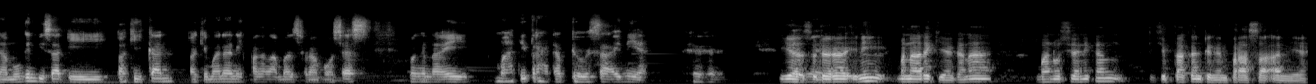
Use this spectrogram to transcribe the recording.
Nah mungkin bisa dibagikan bagaimana nih pengalaman Surah Moses mengenai mati terhadap dosa ini ya. Iya, saudara, ini menarik ya, karena manusia ini kan diciptakan dengan perasaan ya.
